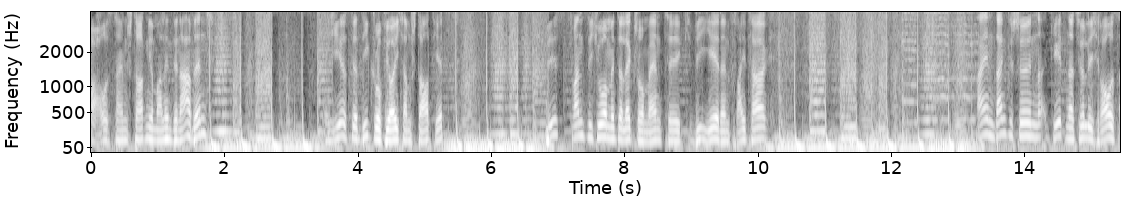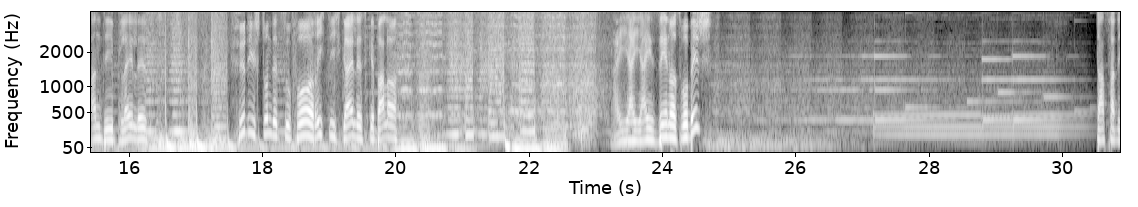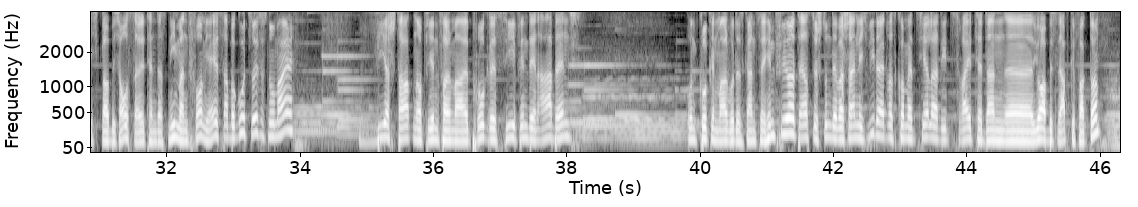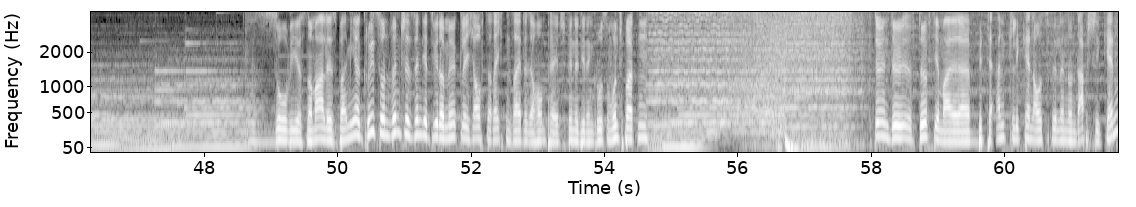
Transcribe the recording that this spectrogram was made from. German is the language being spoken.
Ja, Haustime starten wir mal in den Abend. Hier ist der Decro für euch am Start jetzt. Bis 20 Uhr mit Electromantic, wie jeden Freitag. Ein Dankeschön geht natürlich raus an die Playlist. Für die Stunde zuvor richtig geiles Geballer. Eieiei, Senos, wo bist du? Das hatte ich, glaube ich, auch selten, dass niemand vor mir ist. Aber gut, so ist es nun mal. Wir starten auf jeden Fall mal progressiv in den Abend und gucken mal, wo das Ganze hinführt. Erste Stunde wahrscheinlich wieder etwas kommerzieller, die zweite dann, äh, ja, ein bisschen abgefuckter. So wie es normal ist bei mir. Grüße und Wünsche sind jetzt wieder möglich. Auf der rechten Seite der Homepage findet ihr den großen Wunschbutton. Den dürft ihr mal äh, bitte anklicken, ausfüllen und abschicken.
